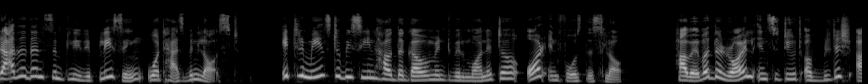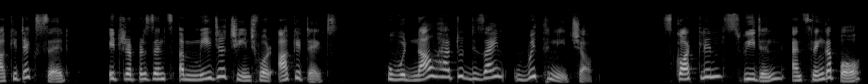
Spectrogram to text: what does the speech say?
rather than simply replacing what has been lost. It remains to be seen how the government will monitor or enforce this law. However, the Royal Institute of British Architects said it represents a major change for architects who would now have to design with nature. Scotland, Sweden, and Singapore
